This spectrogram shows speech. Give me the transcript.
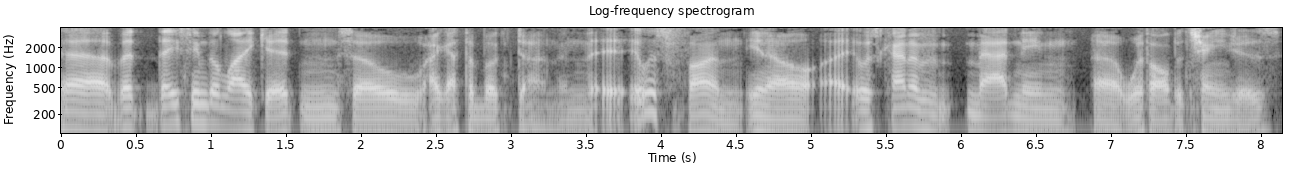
Uh, but they seemed to like it, and so I got the book done, and it, it was fun. You know, it was kind of maddening uh, with all the changes,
